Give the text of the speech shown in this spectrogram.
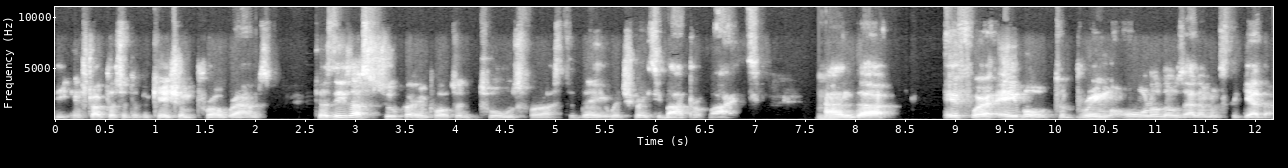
the instructor certification programs, because these are super important tools for us today, which Gracie Barra provides. Mm. And uh, if we're able to bring all of those elements together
